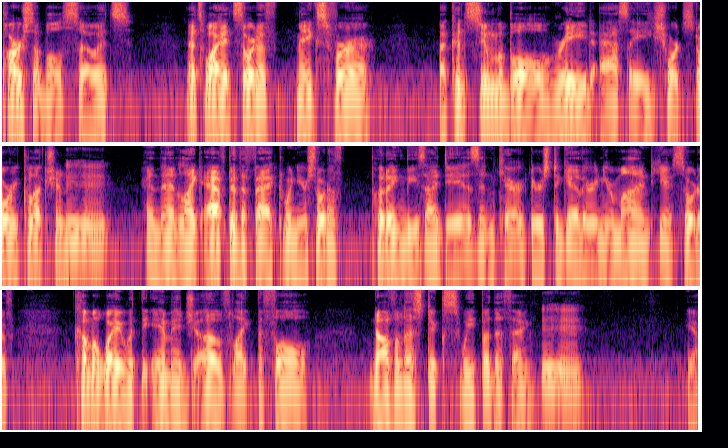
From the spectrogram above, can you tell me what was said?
parsable, so it's that's why it sort of makes for a, a consumable read as a short story collection. Mhm. And then like after the fact when you're sort of putting these ideas and characters together in your mind, you sort of come away with the image of like the full novelistic sweep of the thing. Mm-hmm. Yeah.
